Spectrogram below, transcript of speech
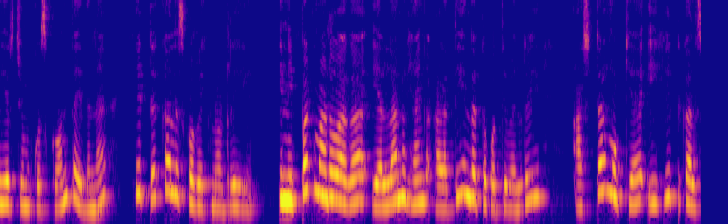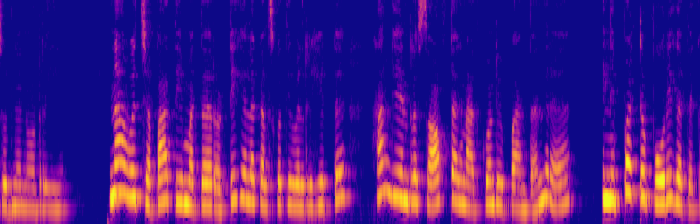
ನೀರು ಚುಮ್ಕಿಸ್ಕೊಂತ ಇದನ್ನು ಹಿಟ್ಟು ಕಲಿಸ್ಕೋಬೇಕು ನೋಡ್ರಿ. ಈ ನಿಪ್ಪಟ್ಟು ಮಾಡುವಾಗ ಎಲ್ಲಾನು ಹೆಂಗೆ ಅಳತಿಯಿಂದ ತಗೋತೀವಲ್ರಿ? ಅಷ್ಟ ಮುಖ್ಯ ಈ ಹಿಟ್ಟು ಕಲಿಸೋದನ್ನ ನೋಡ್ರಿ. ನಾವು ಚಪಾತಿ ಮತ್ತು ರೊಟ್ಟಿಗೆಲ್ಲ ಕಲಿಸ್ಕೋತೀವಲ್ರಿ ಹಿಟ್ಟು ಹಂಗೆ ಏನರ ಸಾಫ್ಟಾಗಿ ನಾದ್ಕೊಂಡಿವಪ್ಪ ಅಂತಂದ್ರೆ ಈ ನಿಪ್ಪಟ್ಟು ಪೂರಿಗತೆಕ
